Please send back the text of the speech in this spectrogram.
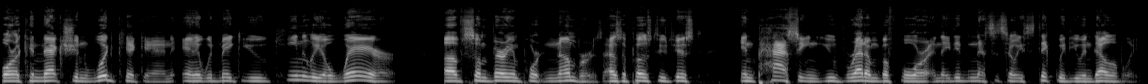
or a connection would kick in and it would make you keenly aware of some very important numbers as opposed to just in passing you've read them before and they didn't necessarily stick with you indelibly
